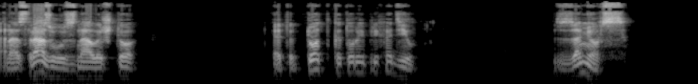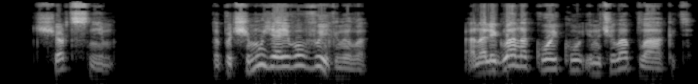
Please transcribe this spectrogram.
Она сразу узнала, что это тот, который приходил. Замерз. Черт с ним. Да почему я его выгнала? Она легла на койку и начала плакать.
